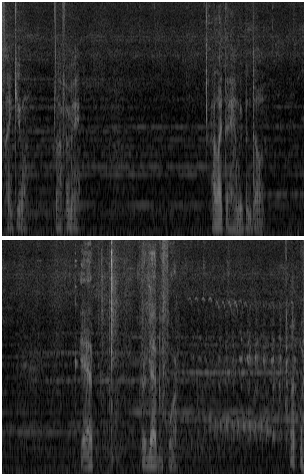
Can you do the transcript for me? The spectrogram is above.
thank you. Not for me. I like the hand we've been dealt. Yeah, heard that before. Look, we're,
